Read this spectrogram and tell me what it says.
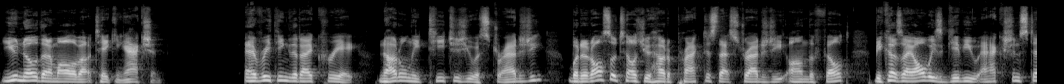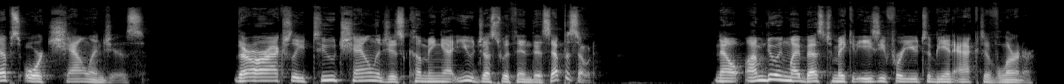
you know that I'm all about taking action. Everything that I create not only teaches you a strategy, but it also tells you how to practice that strategy on the felt because I always give you action steps or challenges. There are actually two challenges coming at you just within this episode. Now, I'm doing my best to make it easy for you to be an active learner.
